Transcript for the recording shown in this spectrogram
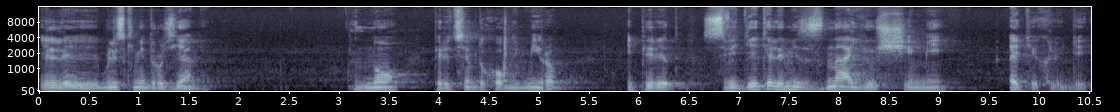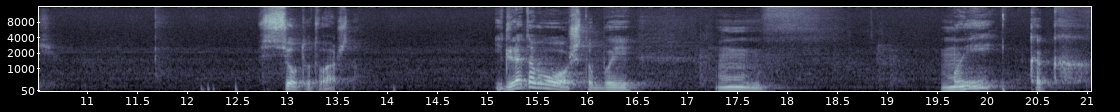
или близкими друзьями, но перед всем духовным миром и перед свидетелями, знающими этих людей. Все тут важно. И для того, чтобы мы, как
